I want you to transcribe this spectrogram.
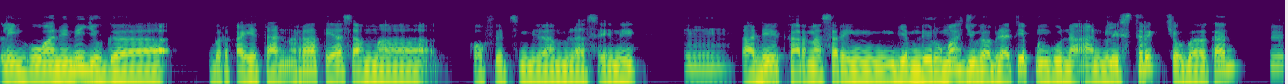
lingkungan ini juga berkaitan erat ya sama COVID-19 ini. Tadi karena sering diam di rumah juga berarti penggunaan listrik coba kan hmm.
